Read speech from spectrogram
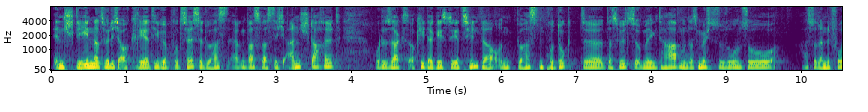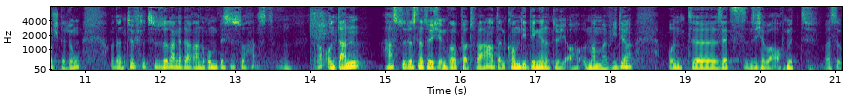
entstehen natürlich auch kreative Prozesse. Du hast irgendwas, was dich anstachelt, wo du sagst, okay, da gehst du jetzt hinter und du hast ein Produkt, äh, das willst du unbedingt haben und das möchtest du so und so, hast du deine Vorstellung und dann tüftelst du so lange daran rum, bis es so hast. Ja, und dann hast du das natürlich im Repertoire und dann kommen die Dinge natürlich auch immer mal wieder und äh, setzen sich aber auch mit, weißt du,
